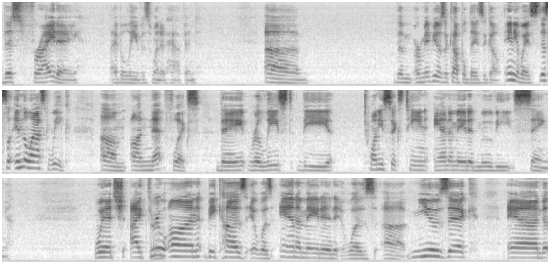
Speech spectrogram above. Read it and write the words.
this Friday, I believe, is when it happened. Um, the or maybe it was a couple days ago. Anyways, this in the last week um, on Netflix they released the 2016 animated movie Sing which I threw on because it was animated, it was uh, music, and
